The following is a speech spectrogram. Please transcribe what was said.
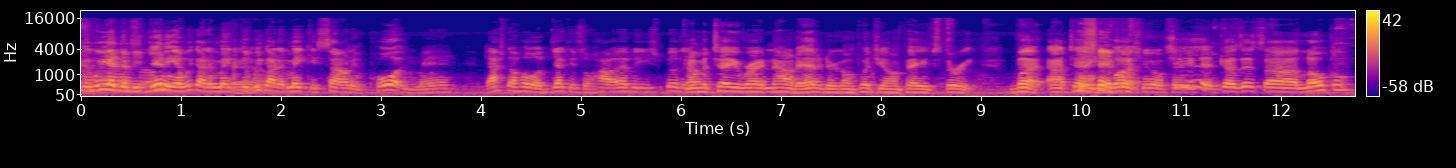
Because we at the beginning, and we got to make the, we got to make it sound important, man. That's the whole objective. So however you spill it, I'm gonna tell you right now, the editor gonna put you on page three. But I tell you what, put you on page shit, because it's uh, local,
